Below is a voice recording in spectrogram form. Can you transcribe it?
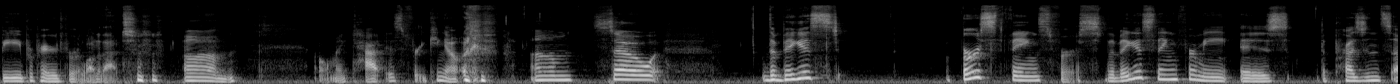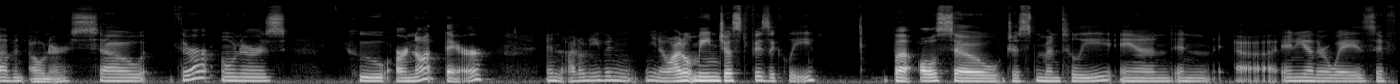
be prepared for a lot of that. um, oh, my cat is freaking out. um, so, the biggest, first things first, the biggest thing for me is the presence of an owner. So there are owners who are not there, and I don't even, you know, I don't mean just physically, but also just mentally and in uh, any other ways. If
